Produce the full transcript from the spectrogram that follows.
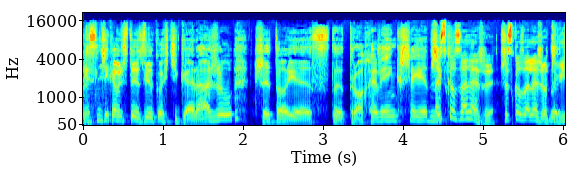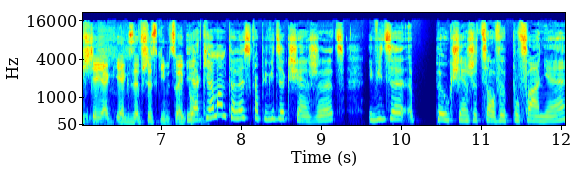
Jestem ciekawy, czy to jest wielkości garażu, czy to jest trochę większe jednak. Wszystko zależy. Wszystko zależy. Oczywiście jak, jak ze wszystkim. Słuchaj, po, Jak ja mam teleskop i widzę księżyc i widzę pył księżycowy, pufanie,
